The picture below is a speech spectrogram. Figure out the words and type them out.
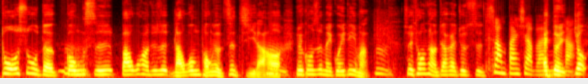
多数的公司，嗯、包括就是劳工朋友自己啦，哦，嗯、因为公司没规定嘛，嗯，所以通常大概就是上班下班，哎，对，就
